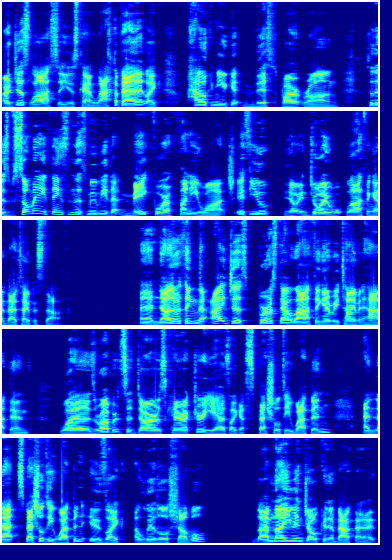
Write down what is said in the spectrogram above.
are just lost. So you just kind of laugh at it. Like, how can you get this part wrong? So there's so many things in this movie that make for a funny watch if you, you know, enjoy laughing at that type of stuff. And another thing that I just burst out laughing every time it happened was Robert Z'Dar's character. He has like a specialty weapon, and that specialty weapon is like a little shovel. I'm not even joking about that. And it,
